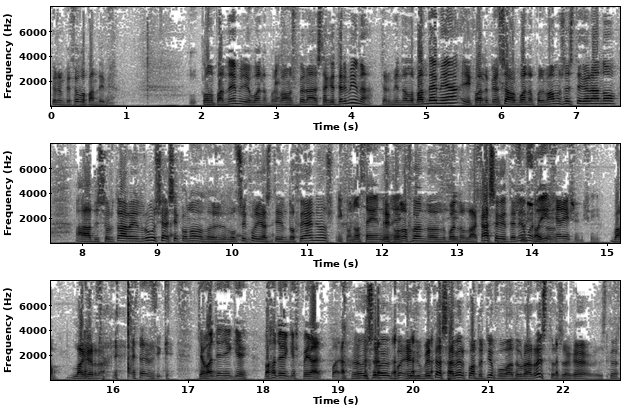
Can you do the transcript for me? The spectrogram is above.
pero empezó la pandemia. Con la pandemia, bueno, pues vamos a esperar hasta que termina. Termina la pandemia y cuando pensamos, bueno, pues vamos este verano a disfrutar en Rusia, así cono- los, los hijos ya tienen 12 años, Y conocen y eh, conozcan, eh, bueno, la casa que tenemos. sus todo. orígenes. Sí. Vamos, la guerra. Así que te va a tener que, vas a tener que esperar. para- Eso, eh, vete a saber cuánto tiempo va a durar esto. O sea, que esto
